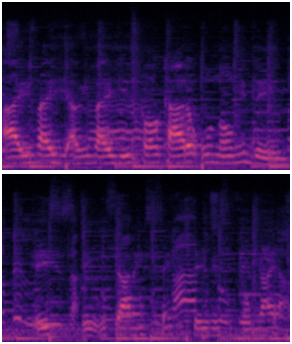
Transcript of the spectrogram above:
ao invés, ao invés disso, colocaram o nome dele. Esse, o Cearense sempre teve esse tom gaiato.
